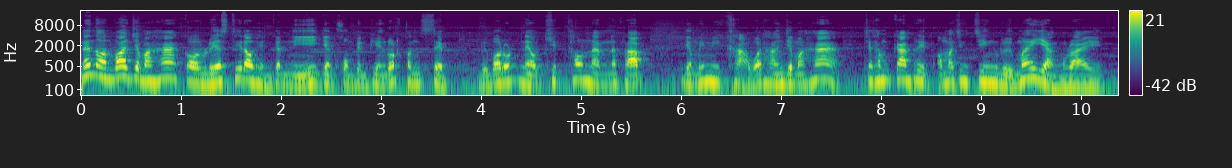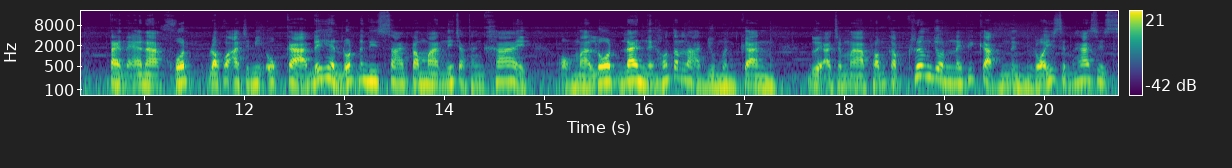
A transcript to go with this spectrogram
แน่นอนว่า Yamaha g o r i u s ที่เราเห็นกันนี้ยังคงเป็นเพียงรถคอนเซปต์หรือว่ารถแนวคิดเท่านั้นนะครับ ยังไม่มีข่าวว่าทาง Yamaha จะทำการผลิตออกมาจริง ๆ หรือไม่อย่างไร แต่ในอนาคตเราก็อาจจะมีโอกาสได้เห็นรถในดีไซน์ประมาณนี้จากทางค่าย ออกมาโลดแล่นในท้องตลาดอยู่เหมือนกัน โดยอาจจะมาพร้อมกับเครื่องยนต์ในพิกัด 125cc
